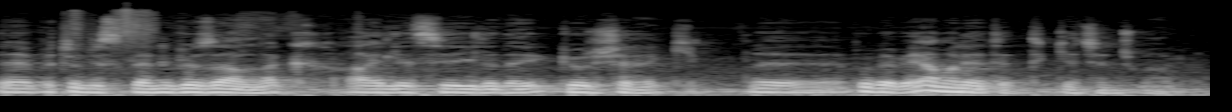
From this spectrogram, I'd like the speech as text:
e, bütün risklerini göze alarak ailesiyle de görüşerek e, bu bebeği ameliyat ettik geçen cuma günü.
